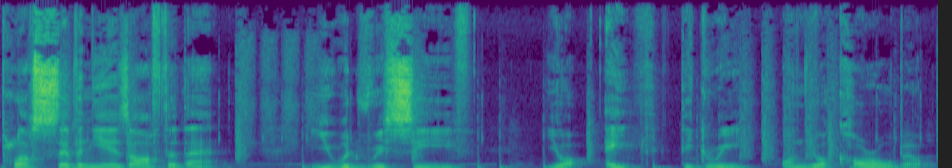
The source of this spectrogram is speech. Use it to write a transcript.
plus seven years after that, you would receive your eighth degree on your coral belt.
